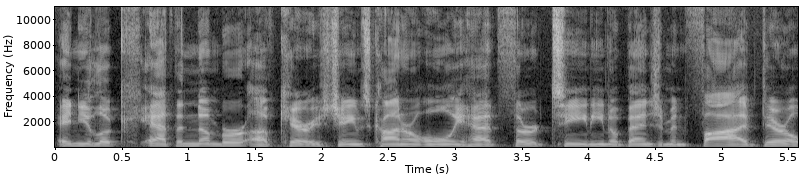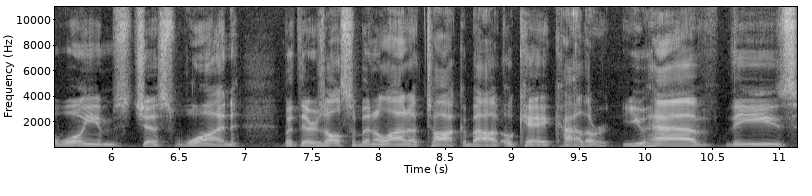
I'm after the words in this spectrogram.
And you look at the number of carries. James Conner only had 13, Eno Benjamin, 5, Darrel Williams, just one. But there's also been a lot of talk about, okay, Kyler, you have these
